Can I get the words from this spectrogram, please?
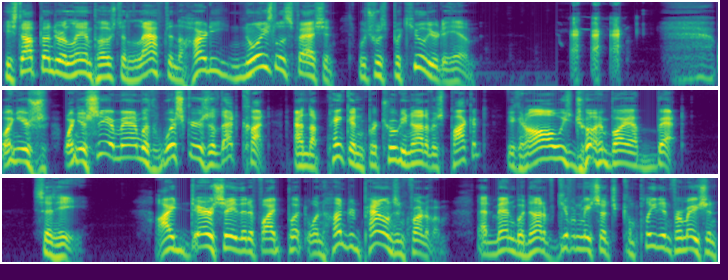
he stopped under a lamp post and laughed in the hearty, noiseless fashion which was peculiar to him. when you when you see a man with whiskers of that cut and the pink un protruding out of his pocket, you can always draw him by a bet, said he. I dare say that if I'd put one hundred pounds in front of him, that man would not have given me such complete information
